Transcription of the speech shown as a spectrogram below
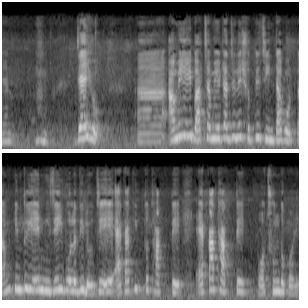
জানো? যাই হোক আমি এই বাচ্চা মেয়েটার জন্য সত্যি চিন্তা করতাম, কিন্তু এ নিজেই বলে দিল যে এ একাকিত্ব থাকতে, একা থাকতে পছন্দ করে।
